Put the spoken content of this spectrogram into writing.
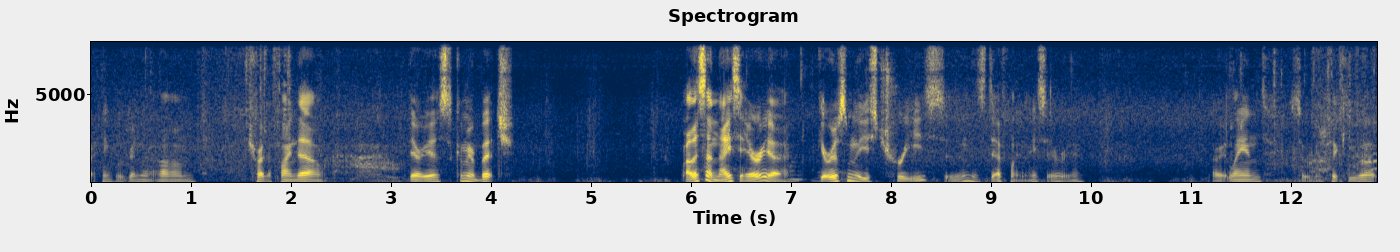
I think we're gonna um try to find out. There he is. Come here, bitch. Oh, wow, this is a nice area. Get rid of some of these trees. This is definitely a nice area. Alright, land. So we can pick you up.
